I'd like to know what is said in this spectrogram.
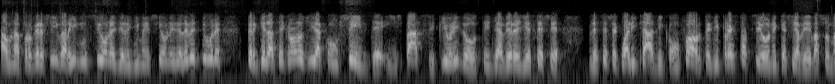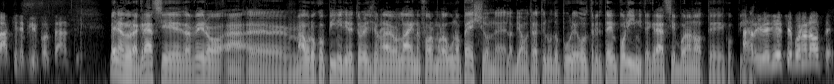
a una progressiva riduzione delle dimensioni delle vetture perché la tecnologia consente in spazi più ridotti di avere stesse, le stesse qualità di conforto e di prestazione che si aveva su macchine più importanti. Bene, allora grazie davvero a eh, Mauro Coppini, direttore del giornale online Formula 1 Passion, l'abbiamo trattenuto pure oltre il tempo limite, grazie e buonanotte Coppini. Arrivederci e buonanotte.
